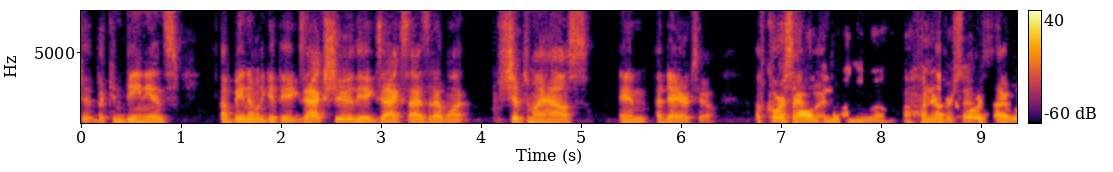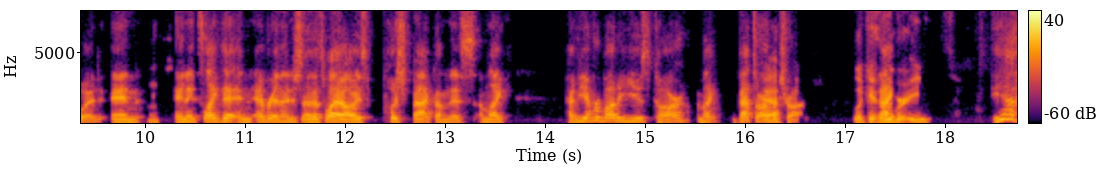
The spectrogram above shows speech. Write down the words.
the convenience of being able to get the exact shoe, the exact size that I want shipped to my house in a day or two? Of course I All would. A hundred percent. Of course I would. And mm-hmm. and it's like that in every other industry. That's why I always push back on this. I'm like, have you ever bought a used car? I'm like, that's arbitrage. Yeah. Look at that, Uber Eats. Yeah.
